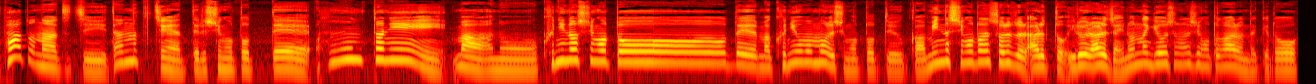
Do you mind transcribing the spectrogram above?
パートナーたち、旦那たちがやってる仕事って、本当に、まあ、あの、国の仕事で、まあ、国を守る仕事っていうか、みんな仕事にそれぞれあると、いろいろあるじゃん。いろんな業種の仕事があるんだけど、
